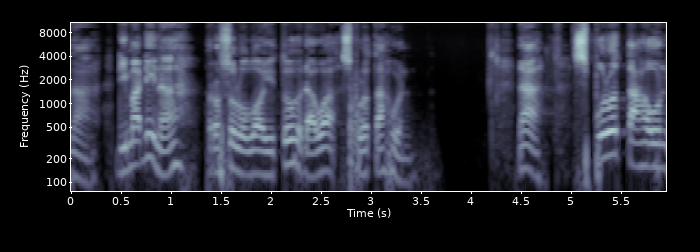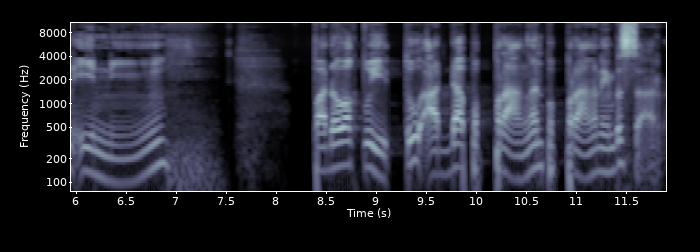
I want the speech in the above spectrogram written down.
Nah, di Madinah Rasulullah itu dakwah 10 tahun. Nah, 10 tahun ini pada waktu itu ada peperangan-peperangan yang besar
